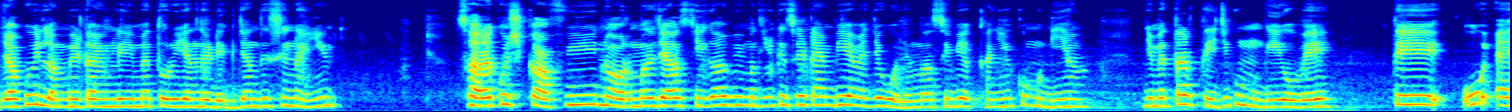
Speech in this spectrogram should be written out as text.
ਜਾਂ ਕੋਈ ਲੰਮੇ ਟਾਈਮ ਲਈ ਮੈਂ ਤੁਰ ਜਾਂਦੇ, ਡਿੱਗ ਜਾਂਦੀ ਸੀ, ਨਹੀਂ। ਸਾਰਾ ਕੁਝ ਕਾਫੀ ਨਾਰਮਲ ਜਿਹਾ ਸੀਗਾ ਵੀ ਮਤਲਬ ਕਿਸੇ ਟਾਈਮ ਵੀ ਐਵੇਂ ਜੇ ਹੋ ਜਾਂਦਾ ਸੀ ਵੀ ਅੱਖਾਂ ਜੀਆਂ ਘੁੰਮ ਗਈਆਂ ਜਿਵੇਂ ਧਰਤੀ 'ਚ ਘੁੰਮ ਗਈ ਹੋਵੇ। ਤੇ ਉਹ ਐ-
